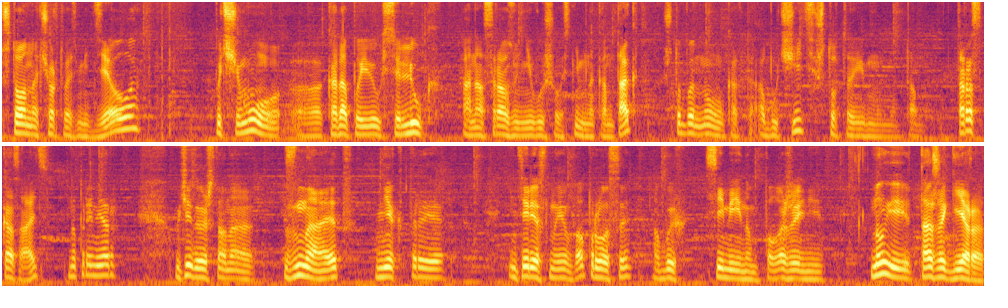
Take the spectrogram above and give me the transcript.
что она, черт возьми, делала? Почему, э, когда появился Люк, она сразу не вышла с ним на контакт, чтобы, ну, как-то обучить, что-то ему ну, там рассказать, например, учитывая, что она знает некоторые интересные вопросы об их семейном положении. Ну и та же Гера,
